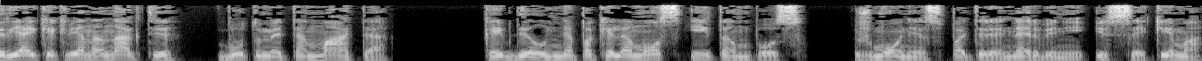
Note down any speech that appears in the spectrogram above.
ir jei kiekvieną naktį būtumėte matę, kaip dėl nepakeliamos įtampos žmonės patiria nervinį išsekimą,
